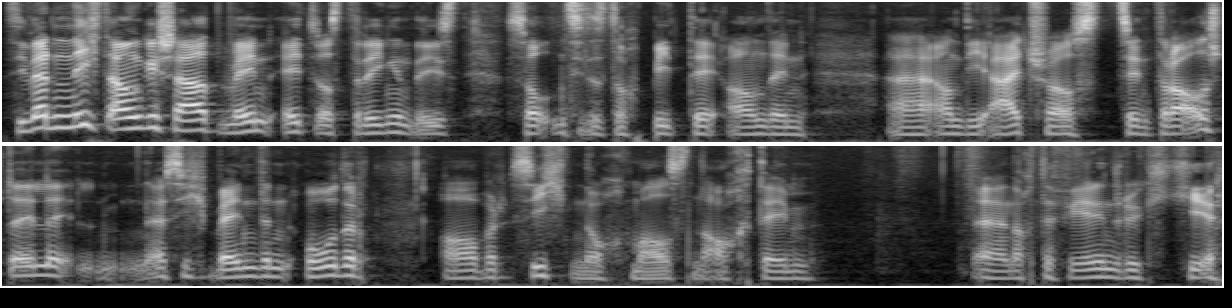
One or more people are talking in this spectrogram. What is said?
Sie werden nicht angeschaut, wenn etwas dringend ist. Sollten Sie das doch bitte an, den, äh, an die iTrust Zentralstelle äh, sich wenden oder aber sich nochmals nach dem äh, nach der Ferienrückkehr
